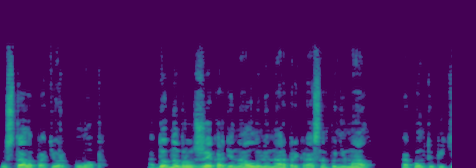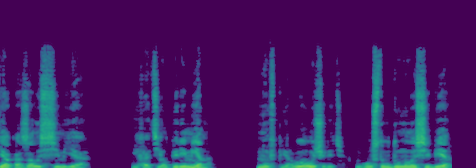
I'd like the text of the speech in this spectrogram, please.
устало потер лоб. Подобно Брудже, кардинал Луминар прекрасно понимал, в каком тупике оказалась семья, и хотел перемен. Но в первую очередь Густав думал о себе.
